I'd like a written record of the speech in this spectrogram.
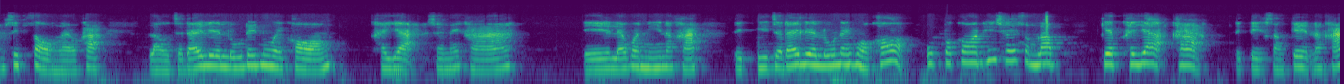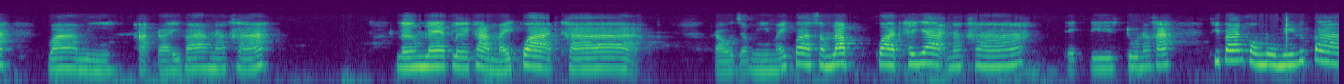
32 แล้วค่ะ เราจะได้เรียนรู้ในหน่วยของขยะใช่ไหมคะ เอแล้ววันนี้นะคะ เด็กดีจะได้เรียนรู้ในหัวข้ออุปกรณ์ที่ใช้สำหรับเก็บขยะค่ะ เด็กๆสังเกตนะคะ ว่ามีอะไรบ้างนะคะ เริ่มแรกเลยค่ะ ไม้กวาดค่ะ เราจะมีไม้กวาดสำหรับกวาดขยะนะคะ เด็กดีดูนะคะ ที่บ้านของหนูมีหรือเปล่า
